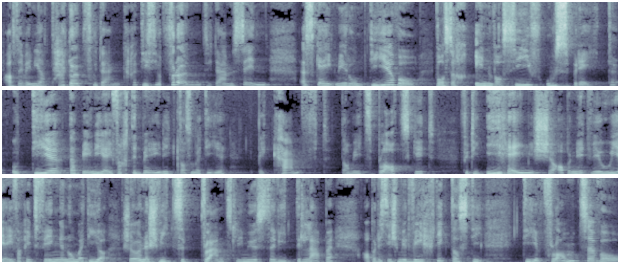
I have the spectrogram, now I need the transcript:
Also wenn ich an die Herdöpfel denke, die sind Freunde in diesem Sinn. Es geht mir um die, die, die sich invasiv ausbreiten. Und die, da bin ich einfach der Meinung, dass man die bekämpft, damit es Platz gibt für die Einheimischen. Aber nicht, weil ich einfach jetzt finde, nur die schönen Schweizer Pflänzchen müssen weiterleben. Aber es ist mir wichtig, dass die die Pflanzen, die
